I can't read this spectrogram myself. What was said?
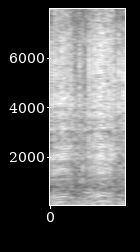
Mm-hmm.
